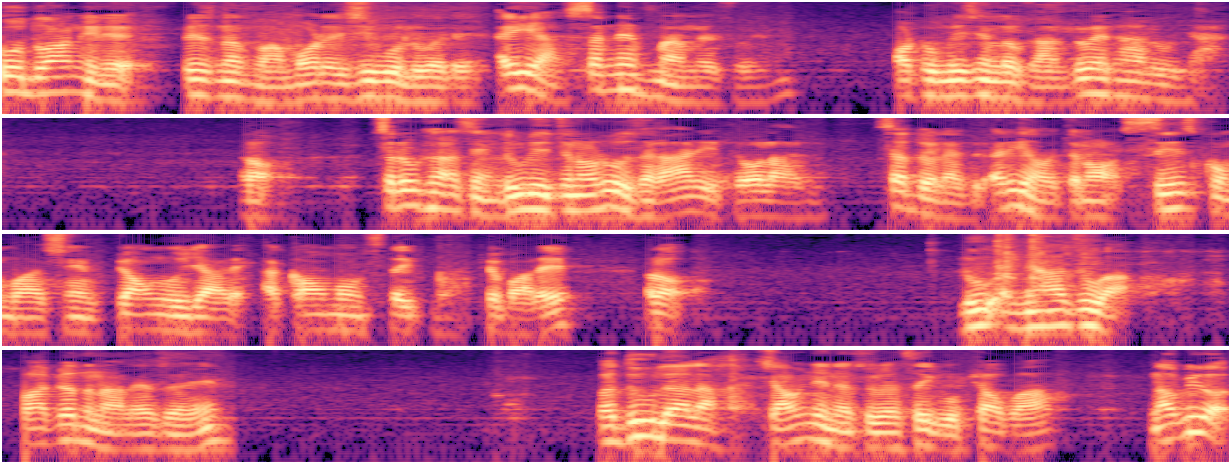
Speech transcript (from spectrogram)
ကိုသွားနေတဲ့ business မှာ model ရှိဖို့လိုရတယ်အဲ့ရစနစ်မှန်မယ်ဆိုရင် automation လောက်တာလွှဲထားလို့ရတယ် အဲ့တော့စရုပ်ထအစဉ်လူတွေကျွန်တော်တို့စကားတွေပြောလာပြီဆက်သွယ်လိုက်ပြီအဲ့ဒီဟာကိုကျွန်တော် sales conversion ပြောင်းလို့ရတဲ့ account mode state ဖြစ်ပါတယ်အဲ့တော့လူအများစုကဘာပြဿနာလဲဆိုရင်ဘသူလာလာရောင်းနေတယ်ဆိုတဲ့စိတ်ကိုဖျောက်ပါနောက်ပြီးတော့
